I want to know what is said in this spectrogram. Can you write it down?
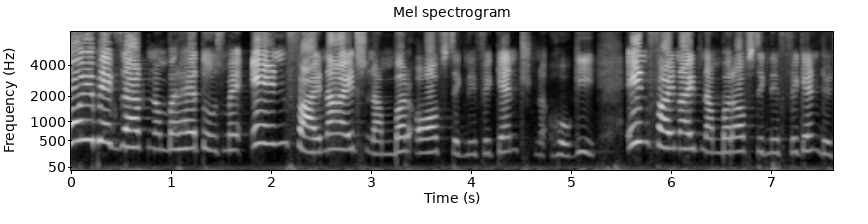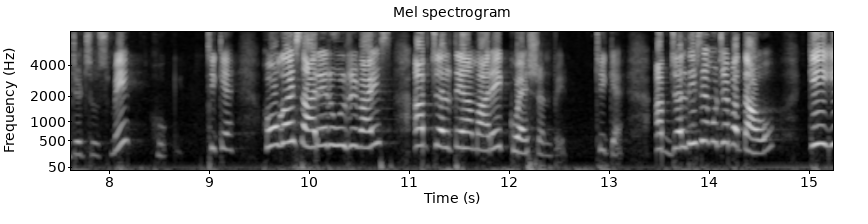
कोई भी एग्जैक्ट नंबर है तो उसमें इनफाइनाइट नंबर ऑफ़ सिग्निफिकेंट होगी। Infinite number of significant digits उसमें होगी, ठीक है? हो गए सारे रूल रिवाइज अब चलते हैं हमारे क्वेश्चन पे, ठीक है? अब जल्दी से मुझे बताओ कि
